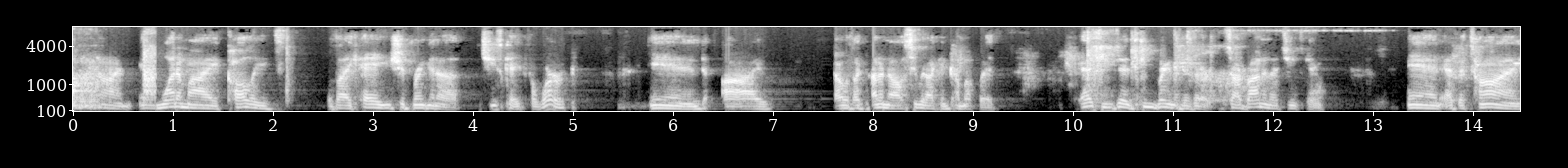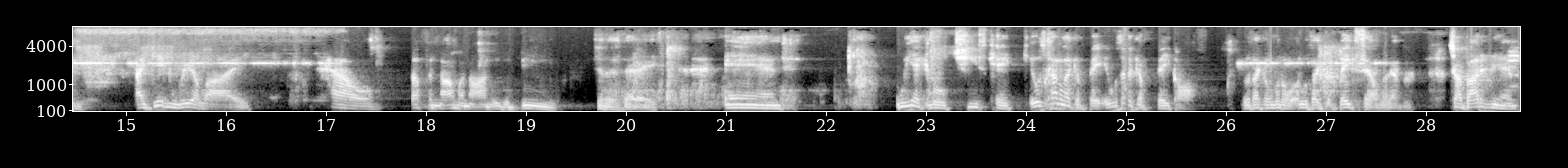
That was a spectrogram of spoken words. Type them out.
at the time, and one of my colleagues was like, "Hey, you should bring in a cheesecake for work." And I, I was like, "I don't know. I'll see what I can come up with." As he did, can you bring the dessert? So I brought in a cheesecake, and at the time, I didn't realize how a phenomenon it would be to this day. And we had a little cheesecake. It was kind of like a bake. It was like a bake off. It was like a little. It was like a bake sale, whatever. So I brought it in.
